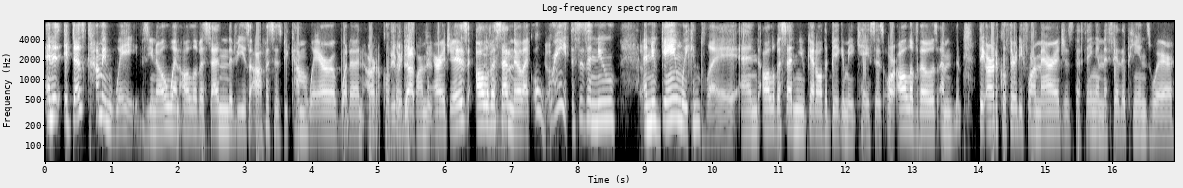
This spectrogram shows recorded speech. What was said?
and it, it does come in waves, you know, when all of a sudden the visa offices become aware of what an Article 34 marriage is. all of a sudden they're like, oh great, this is a new yeah. a new game we can play, and all of a sudden you get all the bigamy cases or all of those. Um, the Article 34 marriage is the thing in the Philippines where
